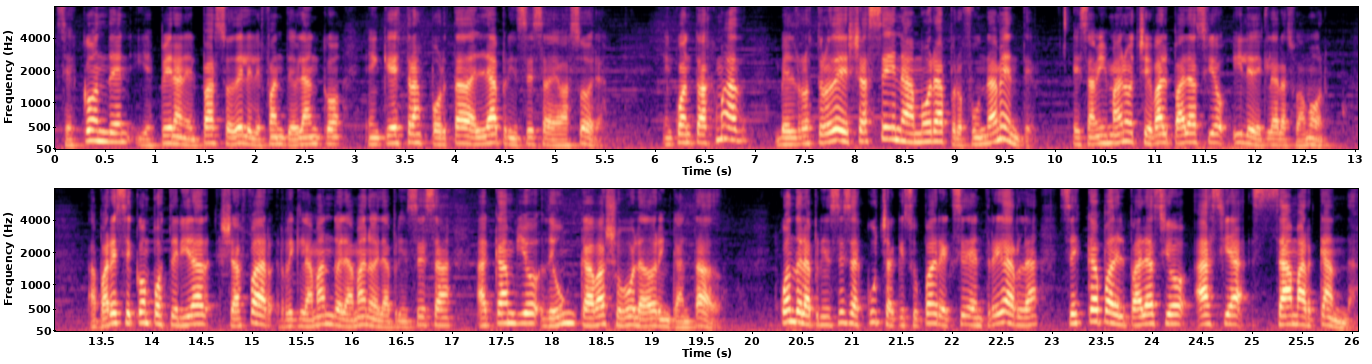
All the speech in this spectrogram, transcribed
se esconden y esperan el paso del elefante blanco en que es transportada la princesa de Basora. En cuanto a Ahmad, ve el rostro de ella, se enamora profundamente. Esa misma noche va al palacio y le declara su amor. Aparece con posteridad Jafar reclamando la mano de la princesa a cambio de un caballo volador encantado. Cuando la princesa escucha que su padre accede a entregarla, se escapa del palacio hacia Samarcanda.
